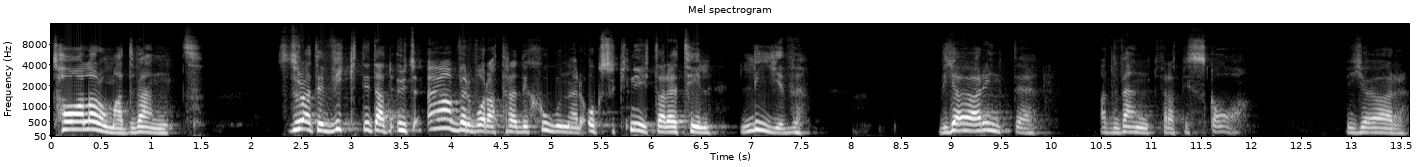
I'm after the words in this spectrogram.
talar om advent, så tror jag att det är viktigt att utöver våra traditioner också knyta det till liv. Vi gör inte advent för att vi ska. Vi gör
